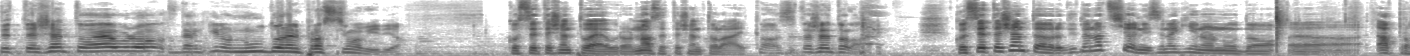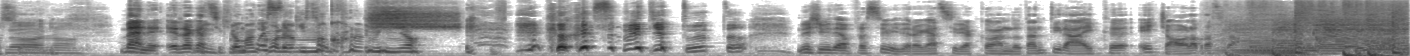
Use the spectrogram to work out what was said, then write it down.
700 euro Sdanchino nudo nel prossimo video. Con 700 euro, no 700 like. No, 700 like. Con 700 euro di donazioni, Senachino nudo eh, al prossimo No, video. no. Bene, ragazzi, Minchia, con manco questo le- chi manco le Shhh. video è tutto. Noi ci vediamo al prossimo video, ragazzi. Mi raccomando, tanti like e ciao alla prossima.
